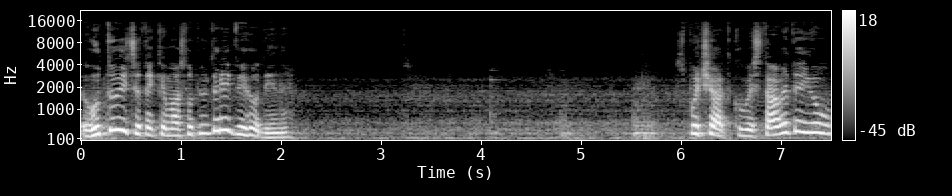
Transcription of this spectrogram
Готується таке масло півтори-дві години. Спочатку ви ставите його,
